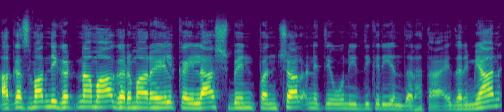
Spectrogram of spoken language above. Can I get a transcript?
અકસ્માતની ઘટનામાં ઘરમાં રહેલ કૈલાશબેન પંચાલ અને તેઓની દીકરી અંદર હતા. એ દરમિયાન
